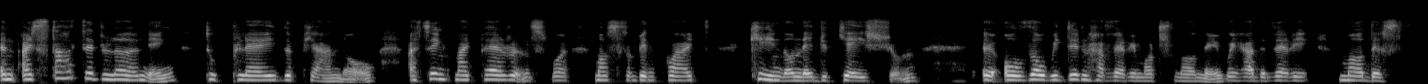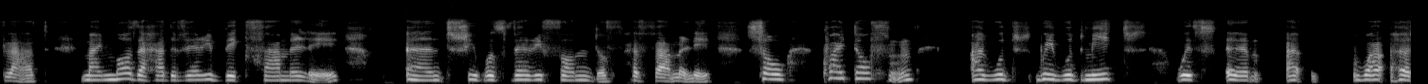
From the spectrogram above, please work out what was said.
and I started learning to play the piano. I think my parents were must have been quite keen on education. Uh, although we didn't have very much money, we had a very modest flat. My mother had a very big family, and she was very fond of her family. So quite often, I would we would meet with um, uh, her,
